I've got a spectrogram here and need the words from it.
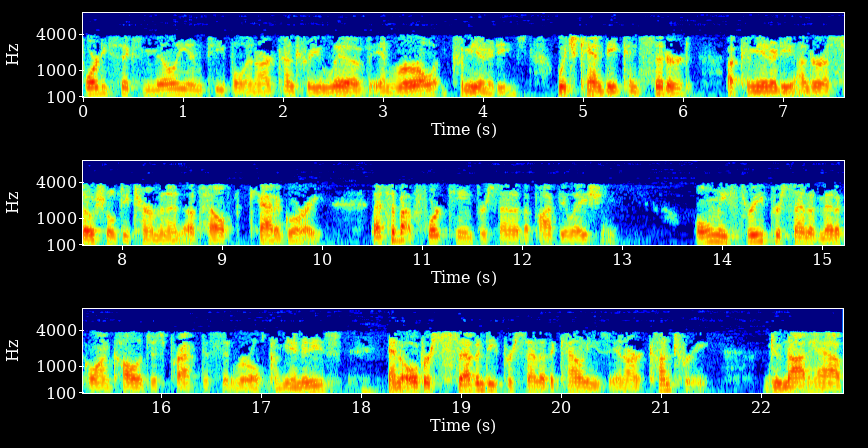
46 million people in our country live in rural communities, which can be considered a community under a social determinant of health category. That's about 14% of the population. Only 3% of medical oncologists practice in rural communities, and over 70% of the counties in our country do not have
